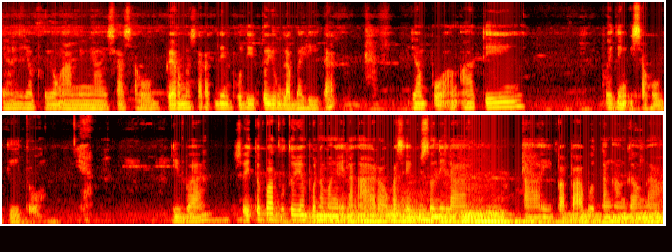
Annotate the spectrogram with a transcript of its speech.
Yan yan po yung aming uh, isasahog. Pero masarap din po dito yung labahita. Yan po ang ating pwedeng isahog dito. Yan. Diba so ito po tutuyan po ng mga ilang araw kasi gusto nila uh, ipapaabot ng hanggang uh,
